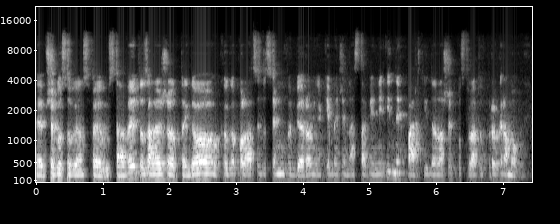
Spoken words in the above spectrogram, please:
e, przegłosowując swoje ustawy. To zależy od tego, kogo Polacy do Sejmu wybiorą, jakie będzie nastawienie innych partii do naszych postulatów programowych.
